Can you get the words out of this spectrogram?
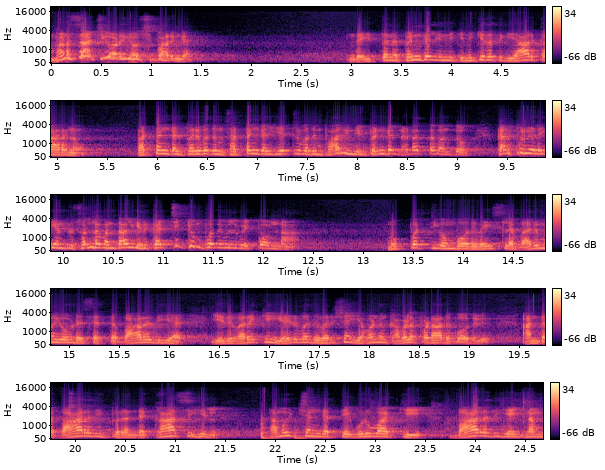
மனசாட்சியோட யோசிச்சு பாருங்க. இந்த இத்தனை பெண்கள் இன்னைக்கு நிக்கிறதுக்கு யார் காரணம்? பட்டங்கள் பெறுவதும் சட்டங்கள் இயற்றுவதும் பாரினில் பெண்கள் நடத்த வந்தோம். கற்பு நிலை என்று சொல்ல வந்தால் இரு கட்சிக்கும் பொதுவில் வைப்போம்னா. முப்பத்தி ஒன்பது வயசுல வறுமையோடு செத்த பாரதிய இது வரைக்கும் எழுபது வருஷம் எவனும் கவலைப்படாத போது அந்த பாரதி பிறந்த காசியில் தமிழ்ச்சங்கத்தை உருவாக்கி பாரதியை நம்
